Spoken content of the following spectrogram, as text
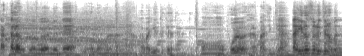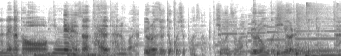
딱 달라붙는 거였는데 이게 헐렁헐렁해요 봐봐 이렇게 돼야 되는데. 어 보여요 살 빠진 게 나 이런 소리 들으면 내가 더 힘내면서 다이어트 하는 거야. 이런 소리 듣고 싶어서. 기분 좋아. 이런 거 희열을 느껴요 아,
